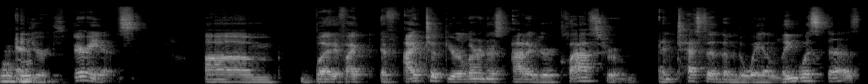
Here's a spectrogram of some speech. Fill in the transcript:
mm-hmm. and your experience. Um, but if I if I took your learners out of your classroom and tested them the way a linguist does,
